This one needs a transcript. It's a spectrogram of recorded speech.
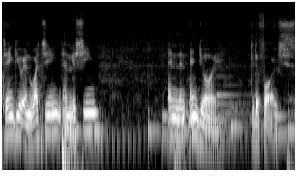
Thank you and watching and listening and then enjoy to the voice.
